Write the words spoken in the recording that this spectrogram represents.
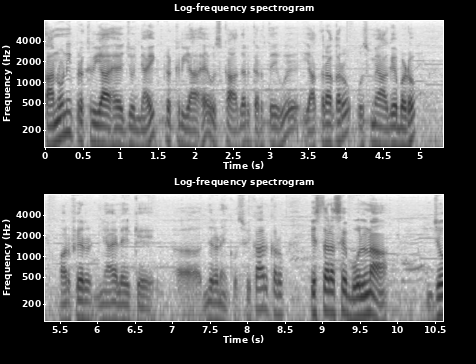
कानूनी प्रक्रिया है, जो न्यायिक प्रक्रिया है, उसका आदर करते हुए यात्रा करो, उसमें आगे बढ़ो और फिर न्यायालय के निर्णय को स्वीकार करो। इस तरह से बोलना जो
